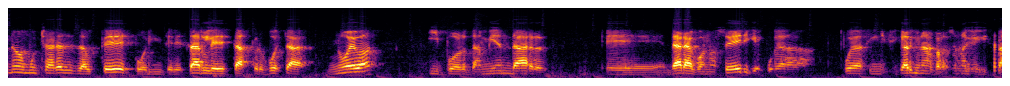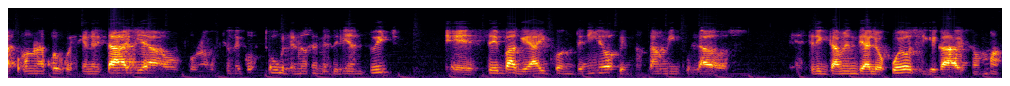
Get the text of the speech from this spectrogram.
No, muchas gracias a ustedes por interesarle estas propuestas nuevas y por también dar, eh, dar a conocer y que pueda, pueda significar que una persona que quizás por una cuestión etaria o por una cuestión de costumbre no se metería en Twitch, eh, sepa que hay contenidos que no están vinculados estrictamente a los juegos y que cada vez son más.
